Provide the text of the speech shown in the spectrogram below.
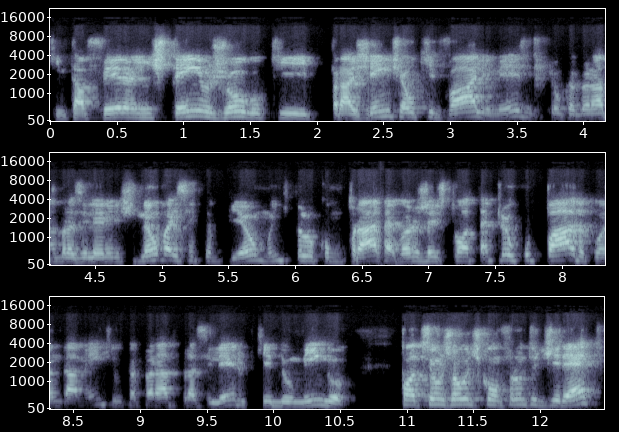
Quinta-feira a gente tem o jogo que para a gente é o que vale mesmo, porque o Campeonato Brasileiro a gente não vai ser campeão, muito pelo contrário, agora eu já estou até preocupado com o andamento do Campeonato Brasileiro, porque domingo pode ser um jogo de confronto direto,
